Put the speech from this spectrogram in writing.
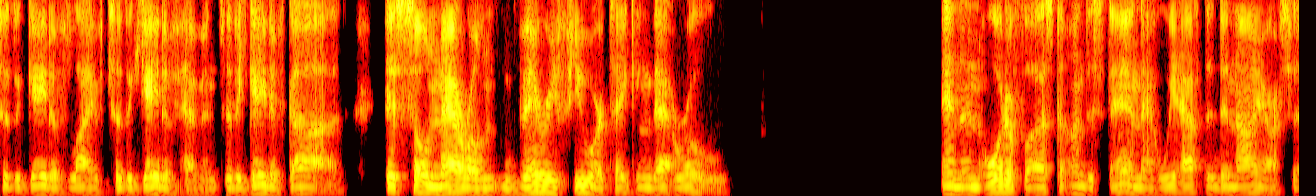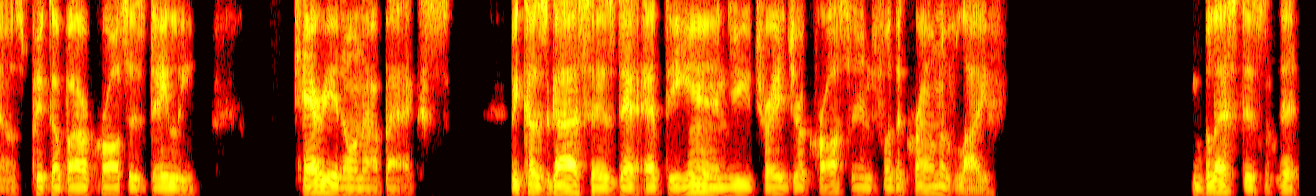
to the gate of life, to the gate of heaven, to the gate of God. It's so narrow, very few are taking that road. And in order for us to understand that, we have to deny ourselves, pick up our crosses daily, carry it on our backs. Because God says that at the end, you trade your cross in for the crown of life. Blessed is that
